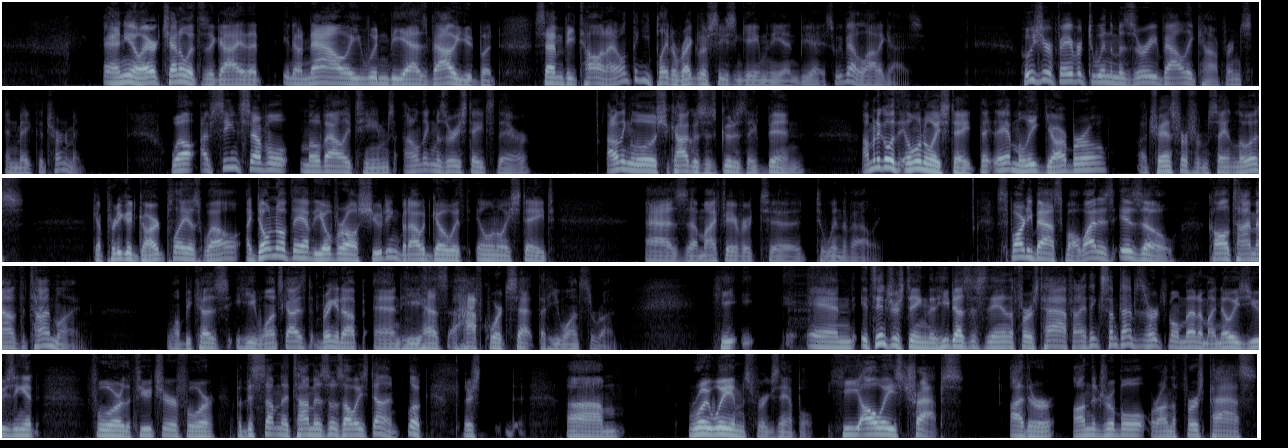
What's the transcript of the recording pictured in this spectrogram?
And, you know, Eric Chenowith is a guy that, you know, now he wouldn't be as valued, but seven feet tall. And I don't think he played a regular season game in the NBA. So we've had a lot of guys. Who's your favorite to win the Missouri Valley Conference and make the tournament? Well, I've seen several Mo Valley teams. I don't think Missouri State's there. I don't think Loyola Chicago's as good as they've been. I'm going to go with Illinois State. They, they have Milik Yarbrough, a transfer from St. Louis. Got pretty good guard play as well. I don't know if they have the overall shooting, but I would go with Illinois State as uh, my favorite to to win the Valley. Sparty basketball. Why does Izzo call timeout at the timeline? Well, because he wants guys to bring it up, and he has a half court set that he wants to run. He and it's interesting that he does this at the end of the first half, and I think sometimes it hurts momentum. I know he's using it for the future, for but this is something that Tom Izzo's always done. Look, there's um, Roy Williams, for example. He always traps either on the dribble or on the first pass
